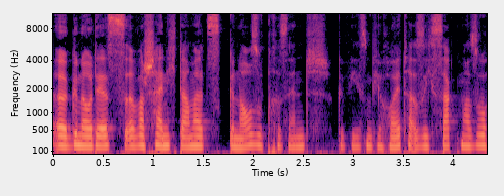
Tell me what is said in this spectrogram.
äh, äh, genau, der ist äh, wahrscheinlich damals genauso präsent gewesen wie heute. Also ich sag mal so,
